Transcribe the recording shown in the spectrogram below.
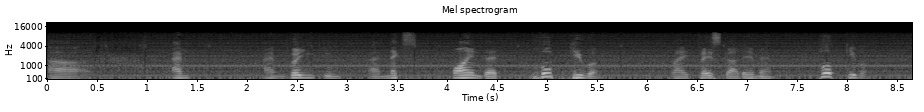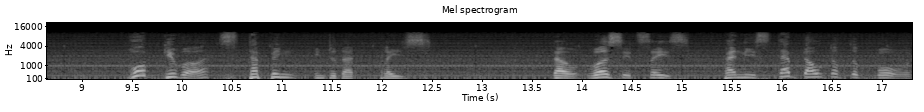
uh, I'm, I'm going to uh, next point that hope giver, right? Praise God, Amen. Hope giver, hope giver, stepping into that place. The verse it says, when he stepped out of the boat,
